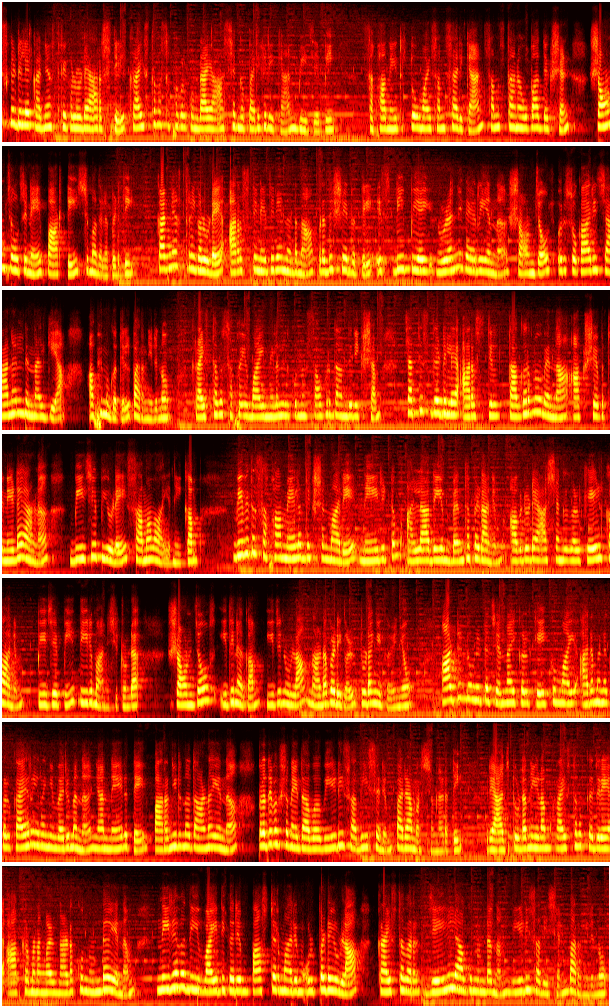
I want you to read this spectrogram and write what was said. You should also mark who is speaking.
Speaker 1: ഛത്തീസ്ഗഡിലെ കന്യാസ്ത്രീകളുടെ അറസ്റ്റിൽ ക്രൈസ്തവ സഭകൾക്കുണ്ടായ ആശങ്ക പരിഹരിക്കാൻ ബി ജെ പി. സഭാ നേതൃത്വവുമായി സംസാരിക്കാൻ സംസ്ഥാന ഉപാധ്യക്ഷൻ ഷോൺ ജോർജിനെ പാർട്ടി ചുമതലപ്പെടുത്തി. കന്യാസ്ത്രീകളുടെ അറസ്റ്റിനെതിരെ നടന്ന പ്രതിഷേധത്തിൽ എസ് ഡി പി ഐ നുഴഞ്ഞുകയറിയെന്ന് ഷോൺ ജോർജ് ഒരു സ്വകാര്യ ചാനലിന് നൽകിയ അഭിമുഖത്തിൽ പറഞ്ഞിരുന്നു. ക്രൈസ്തവ സഭയുമായി നിലനിൽക്കുന്ന സൗഹൃദ അന്തരീക്ഷം ഛത്തീസ്ഗഡിലെ അറസ്റ്റിൽ തകർന്നുവെന്ന ആക്ഷേപത്തിനിടെയാണ് ബി ജെ പിയുടെ സമവായ നീക്കം. വിവിധ സഭാ മേലധ്യക്ഷന്മാരെ നേരിട്ടും അല്ലാതെയും ബന്ധപ്പെടാനും അവരുടെ ആശങ്കകൾ കേൾക്കാനും ബി ജെ പി തീരുമാനിച്ചിട്ടുണ്ട്. ഷോൺ ജോസ് ഇതിനകം ഇതിനുള്ള നടപടികൾ തുടങ്ങിക്കഴിഞ്ഞു. ആട്ടിൻതോളിട്ട ചെന്നായ്ക്കൾ കേക്കുമായി അരമനകൾ കയറിയിറങ്ങി വരുമെന്ന് ഞാൻ നേരത്തെ പറഞ്ഞിരുന്നതാണ് എന്ന് പ്രതിപക്ഷ നേതാവ് വി ഡി സതീശനും പരാമർശം നടത്തി. രാജ്യത്തുടനീളം ക്രൈസ്തവർക്കെതിരെ ആക്രമണങ്ങൾ നടക്കുന്നുണ്ട് എന്നും നിരവധി വൈദികരും പാസ്റ്റർമാരും ഉൾപ്പെടെയുള്ള ക്രൈസ്തവർ ജയിലിലാകുന്നുണ്ടെന്നും വി ഡി സതീശൻ പറഞ്ഞിരുന്നു.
